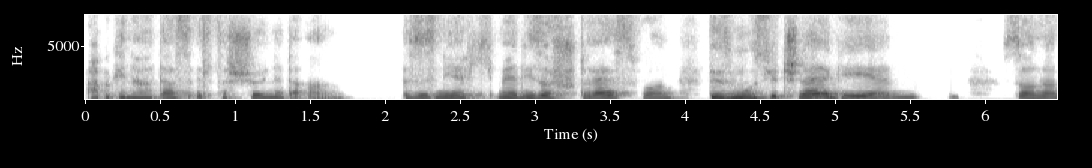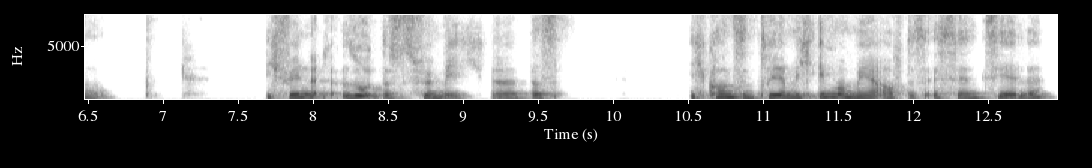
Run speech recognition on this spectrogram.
Aber genau das ist das Schöne daran. Es ist nicht mehr dieser Stress von, das muss jetzt schnell gehen, sondern ich finde, so, das ist für mich, ne, dass ich konzentriere mich immer mehr auf das Essentielle.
